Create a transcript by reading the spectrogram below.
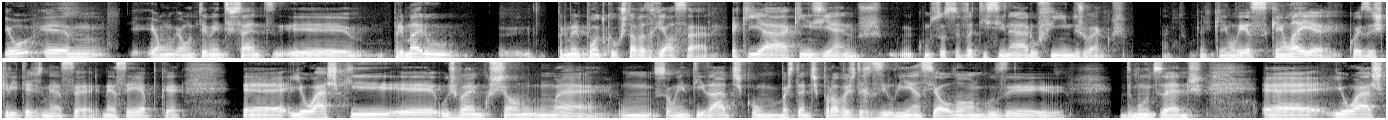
Eu, um, é, um, é um tema interessante. Primeiro, primeiro ponto que eu gostava de realçar: aqui há 15 anos começou-se a vaticinar o fim dos bancos. Quem, lesse, quem leia coisas escritas nessa, nessa época, e uh, eu acho que uh, os bancos são, uma, um, são entidades com bastantes provas de resiliência ao longo de, de muitos anos. Uh, eu acho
